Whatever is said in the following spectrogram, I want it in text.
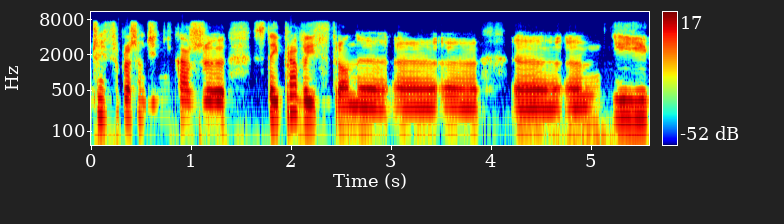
część, przepraszam, dziennikarzy z tej prawej strony. I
